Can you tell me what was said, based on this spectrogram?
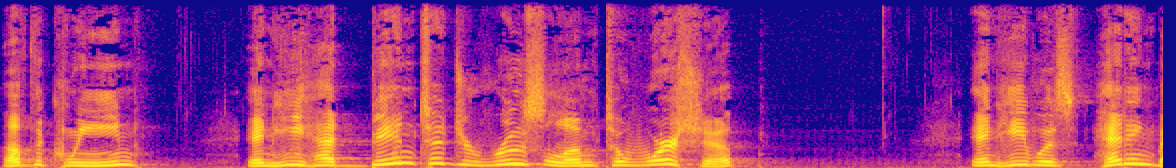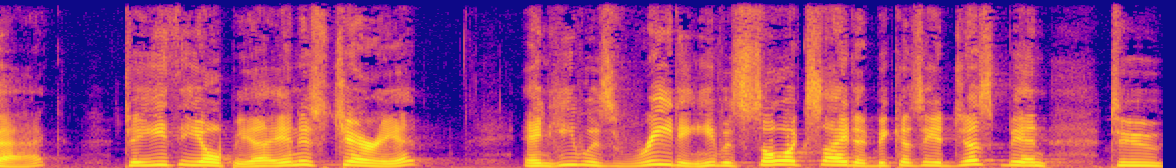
of the queen, and he had been to Jerusalem to worship, and he was heading back to Ethiopia in his chariot, and he was reading. He was so excited because he had just been to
